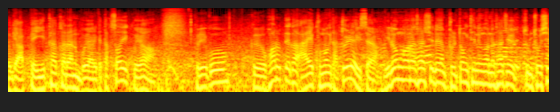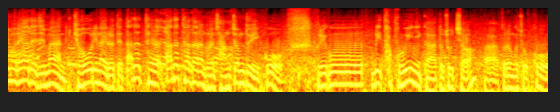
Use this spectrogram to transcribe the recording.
여기 앞에 이타카라는 모양 이렇게 딱 써 있고요. 그리고 그 화롯대가 아예 구멍이 다 뚫려 있어요. 이런 거는 사실은 불똥 튀는 거는 사실 좀 조심을 해야 되지만 겨울이나 이럴 때 따뜻해, 따뜻하다는 그런 장점도 있고 그리고 우리 다 보이니까 또 좋죠. 아, 그런 거 좋고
